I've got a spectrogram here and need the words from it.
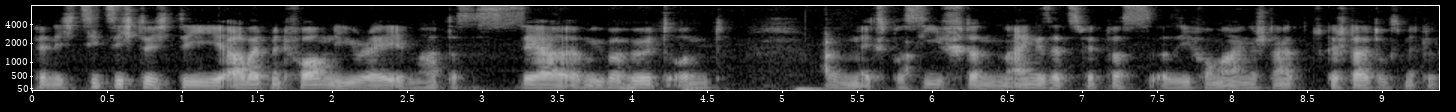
finde ich, zieht sich durch die Arbeit mit Formen, die Ray eben hat, dass es sehr ähm, überhöht und ähm, expressiv dann eingesetzt wird, was also die formalen Gestalt Gestaltungsmittel.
